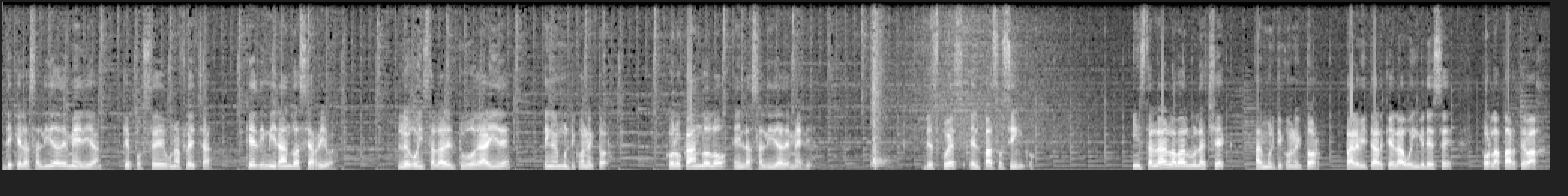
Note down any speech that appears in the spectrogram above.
de que la salida de media, que posee una flecha, quede mirando hacia arriba. Luego instalar el tubo de aire en el multiconector, colocándolo en la salida de media. Después el paso 5. Instalar la válvula check al multiconector para evitar que el agua ingrese por la parte baja.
